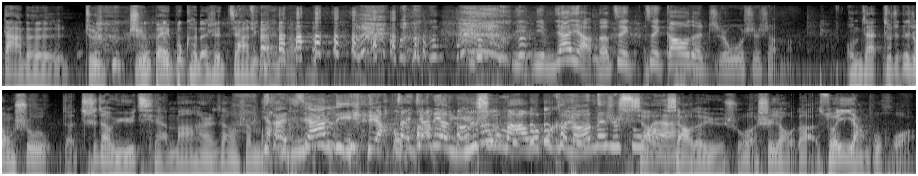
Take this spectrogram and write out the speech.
大的就是植被不可能是家里面的。你你们家养的最最高的植物是什么？我们家就是那种树，是叫榆钱吗？还是叫什么？在家里养，在家里养榆树吗？我不可能，那是树小小的榆树是有的，所以养不活。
